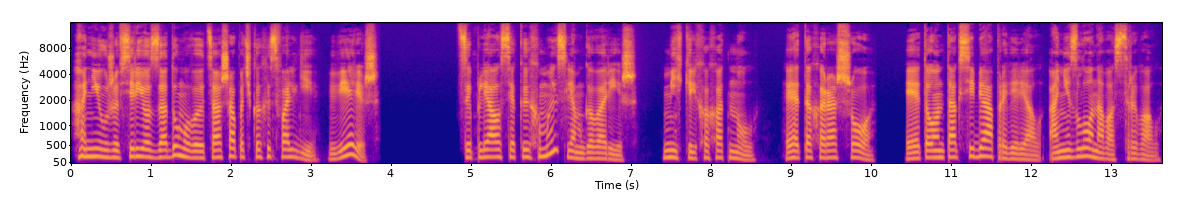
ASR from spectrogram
Они уже всерьез задумываются о шапочках из фольги. Веришь?» «Цеплялся к их мыслям, говоришь?» Михкель хохотнул. «Это хорошо. Это он так себя проверял, а не зло на вас срывал.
